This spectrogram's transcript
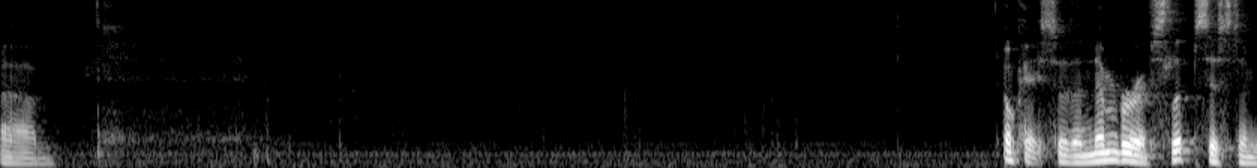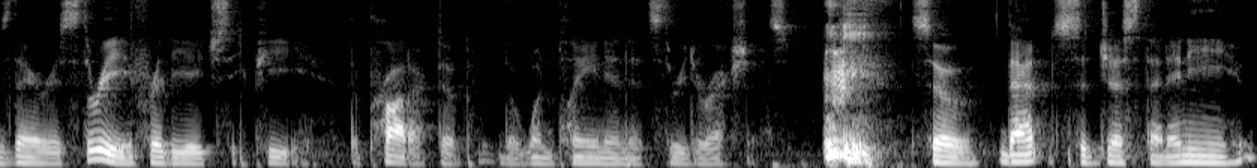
Um, okay, so the number of slip systems there is three for the HCP the product of the one plane in its three directions. so that suggests that any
